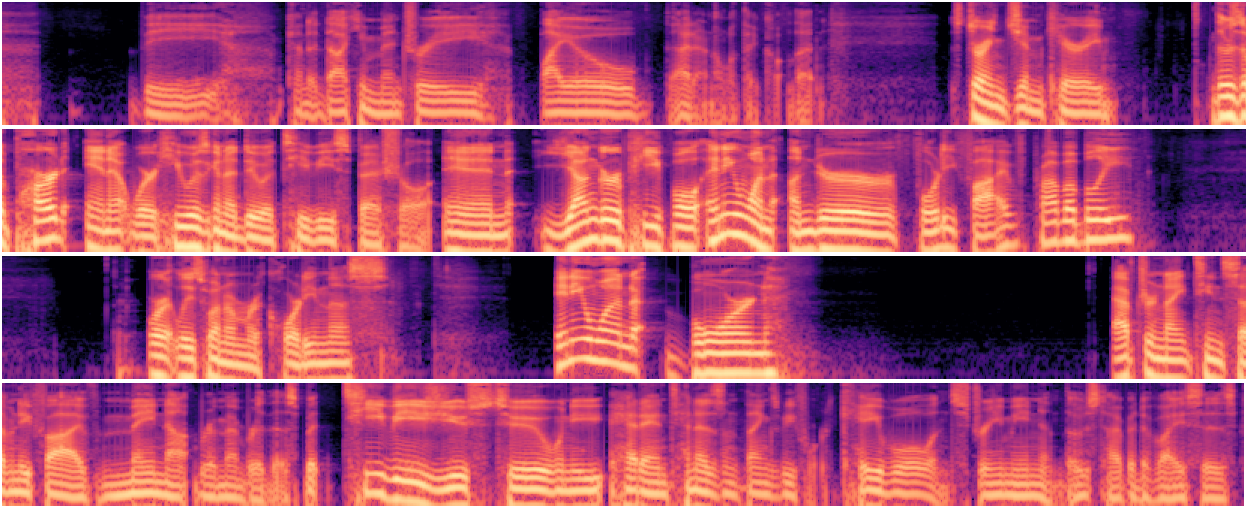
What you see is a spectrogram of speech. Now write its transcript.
the kind of documentary bio, I don't know what they call that, starring Jim Carrey there's a part in it where he was going to do a TV special, and younger people, anyone under 45 probably, or at least when I'm recording this, anyone born after 1975 may not remember this, but TVs used to, when you had antennas and things before cable and streaming and those type of devices,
